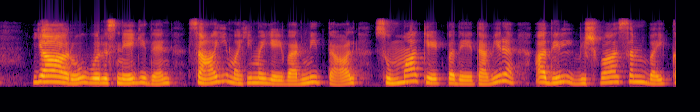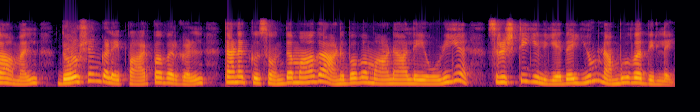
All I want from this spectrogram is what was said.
யாரோ ஒரு சிநேகிதன் சாயி மகிமையை வர்ணித்தால் சும்மா கேட்பதே தவிர அதில் விஸ்வாசம் வைக்காமல் தோஷங்களை பார்ப்பவர்கள் தனக்கு சொந்தமாக அனுபவமானாலே ஒழிய சிருஷ்டியில் எதையும் நம்புவதில்லை.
